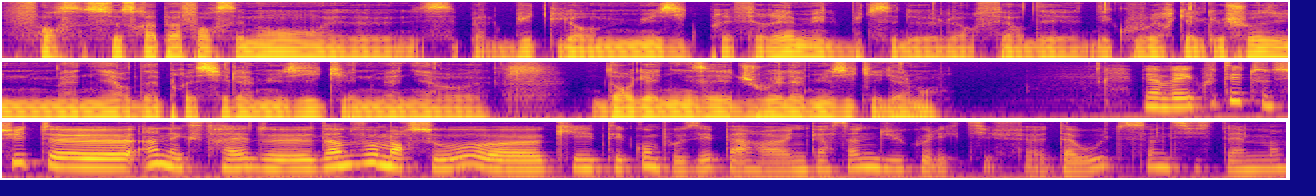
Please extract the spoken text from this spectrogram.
force, ce sera pas forcément, euh, c'est pas le but, leur musique préférée, mais le but c'est de leur faire découvrir quelque chose, une manière d'apprécier la musique et une manière euh, d'organiser et de jouer la musique également. On va écouter tout de suite euh, un extrait d'un de, vos morceaux qui a été composé par une personne du collectif Daoud Sound System.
